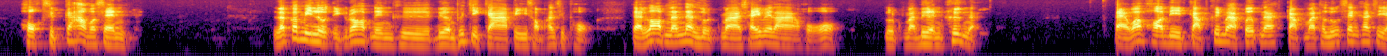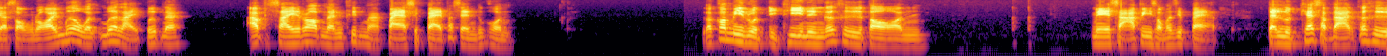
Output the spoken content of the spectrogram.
69เปอร์เซ็นต์แล้วก็มีหลุดอีกรอบหนึ่งคือเดือนพฤศจิกาปี 2016 แต่รอบนั้นน่ะหลุดมาใช้เวลาโห หลุดมาเดือนครึ่งอะ่ะ แต่ว่าพอดีดกลับขึ้นมาปุ๊บนะกลับมาทะลุเส้นค่าเฉลี่ย 200 เมื่อเมื่อไหร่ปุ๊บนะอัพไซด์รอบนั้นขึ้นมา 88%ทุกคน แล้วก็มีหลุดอีกทีหนึ่งก็คือตอนเมษาปี 2018 แต่หลุดแค่สัปดาห์ก็คือ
